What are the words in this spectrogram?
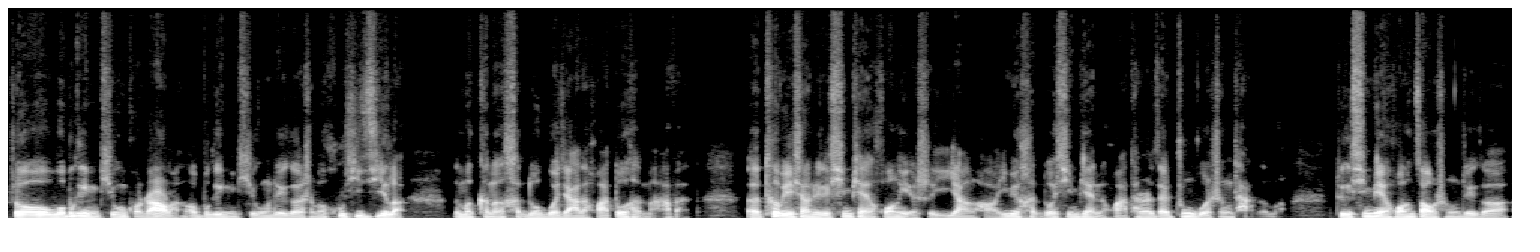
说我不给你提供口罩了，我不给你提供这个什么呼吸机了，那么可能很多国家的话都很麻烦。呃，特别像这个芯片荒也是一样哈，因为很多芯片的话它是在中国生产的嘛，这个芯片荒造成这个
